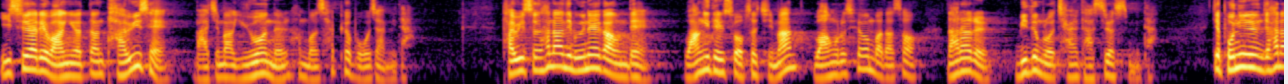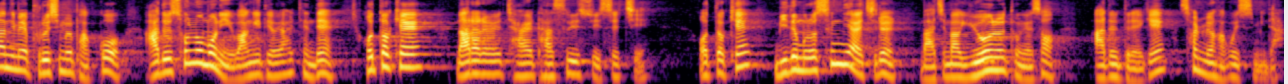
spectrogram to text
이스라엘의 왕이었던 다윗의 마지막 유언을 한번 살펴보고자 합니다. 다윗은 하나님 은혜 가운데 왕이 될 수 없었지만 왕으로 세움 받아서 나라를 믿음으로 잘 다스렸습니다. 이제 본인은 이제 하나님의 부르심을 받고 아들 솔로몬이 왕이 되어야 할 텐데 어떻게 나라를 잘 다스릴 수 있을지 어떻게 믿음으로 승리할지를 마지막 유언을 통해서 아들들에게 설명하고 있습니다.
